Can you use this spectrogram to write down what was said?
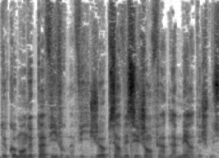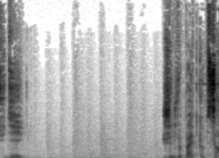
De comment ne pas vivre ma vie. J'ai observé ces gens faire de la merde et je me suis dit... Je ne veux pas être comme ça.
